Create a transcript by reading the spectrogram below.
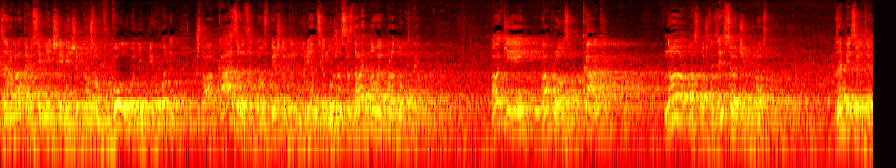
зарабатываем все меньше и меньше. Потому что в голову не приходит, что оказывается для успешной конкуренции нужно создавать новые продукты. Окей, вопрос. Как? Но, послушайте, здесь все очень просто. Записывайте.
